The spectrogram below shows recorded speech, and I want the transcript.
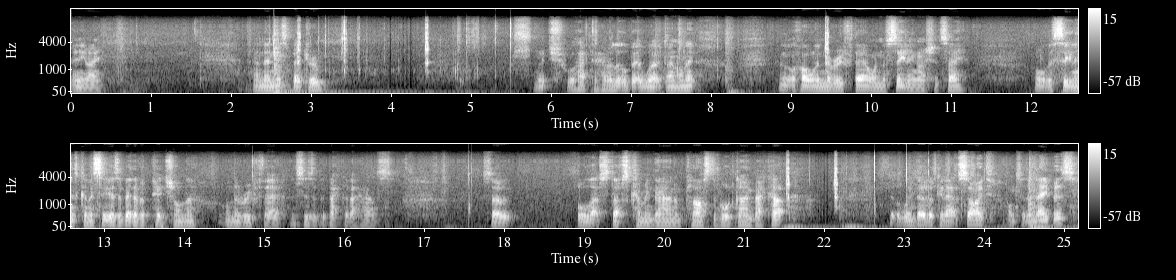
anyway and then this bedroom which will have to have a little bit of work done on it. A little hole in the roof there, or in the ceiling I should say. All the ceiling's going to see there's a bit of a pitch on the on the roof there. This is at the back of the house. So all that stuff's coming down and plasterboard going back up. Little window looking outside onto the neighbours.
